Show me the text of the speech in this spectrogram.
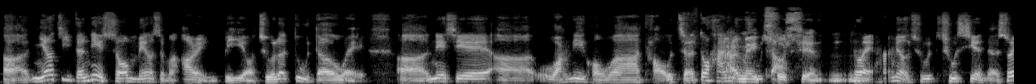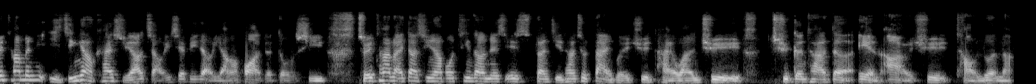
呃，你要记得那时候没有什么 R&B 哦，除了杜德伟，呃，那些呃王力宏啊、陶喆都还没出现，嗯，对，还没有出出现的，所以他们已经要开始要找一些比较洋化的东西，所以他来到新加坡听到那些专辑，他就带回去台湾去去跟他的 A&R 去讨论了，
